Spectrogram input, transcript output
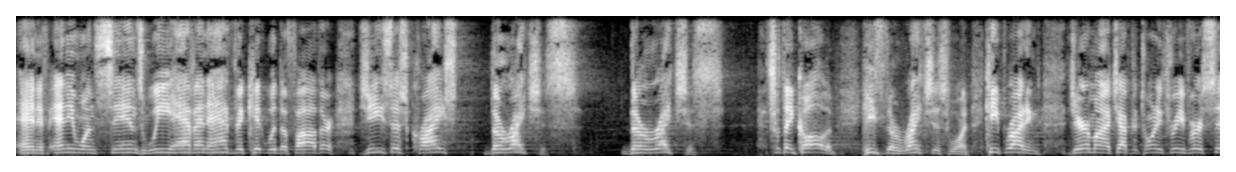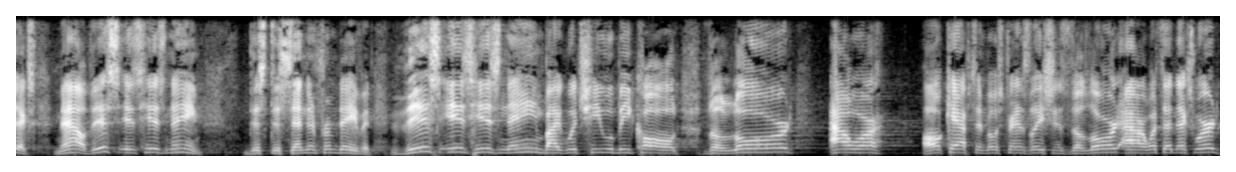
And if anyone sins, we have an advocate with the Father, Jesus Christ the righteous the righteous. That's what they call him. He's the righteous one. Keep writing. Jeremiah chapter 23, verse 6. Now, this is his name, this descendant from David. This is his name by which he will be called the Lord our, all caps in most translations, the Lord our, what's that next word?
